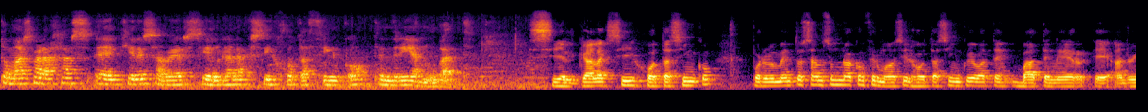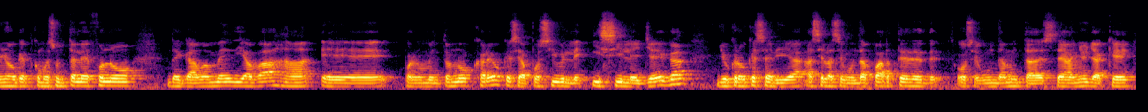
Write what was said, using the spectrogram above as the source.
Tomás Barajas eh, quiere saber si el Galaxy J5 tendría Nougat. Si el Galaxy J5, por el momento Samsung no ha confirmado si el J5 va a, tener eh, Android Nougat como es un teléfono de gama media baja. Eh, por el momento no creo que sea posible y si le llega, yo creo que sería hacia la segunda parte o segunda mitad de este año, ya que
